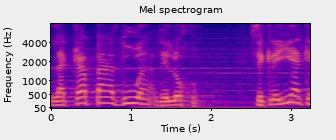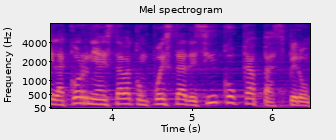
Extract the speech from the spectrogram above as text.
la capa dúa del ojo. Se creía que la córnea estaba compuesta de cinco capas, pero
